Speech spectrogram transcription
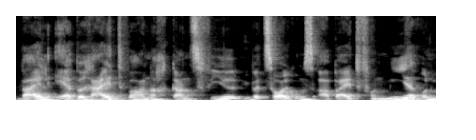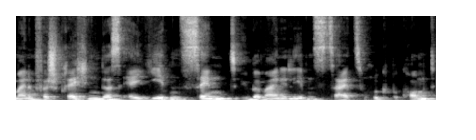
weil er bereit war, nach ganz viel Überzeugungsarbeit von mir und meinem Versprechen, dass er jeden Cent über meine Lebenszeit zurückbekommt,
